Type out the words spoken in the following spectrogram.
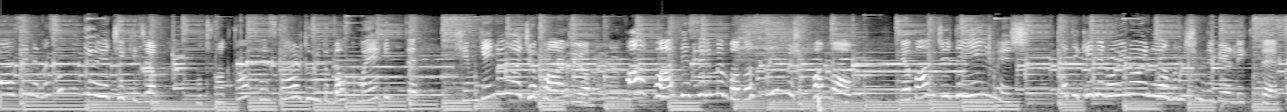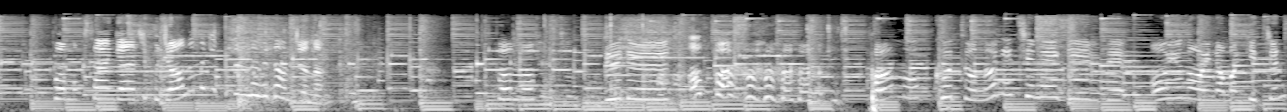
ben seni nasıl videoya çekeceğim? Mutfaktan sesler duydu. Bakmaya gitti. Kim geliyor acaba diyor. Aa Fatih Selim'in babasıymış Pamuk. Yabancı değilmiş. Hadi gelin oyun oynayalım şimdi birlikte. Pamuk sen gerçi kucağına mı gittin Mehmet amcanın? Pamuk. Düdük. Hoppa. Pamuk kutunun içine girdi. Oyun oynamak için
